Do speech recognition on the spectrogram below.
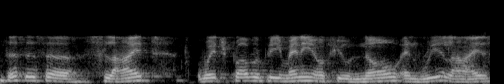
This is a slide which probably many of you know and realize,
